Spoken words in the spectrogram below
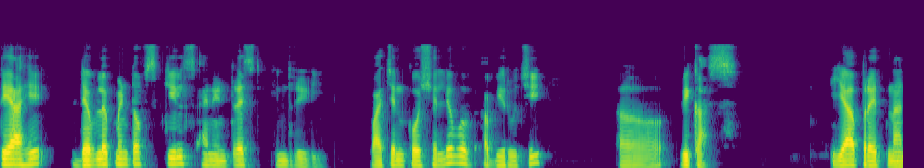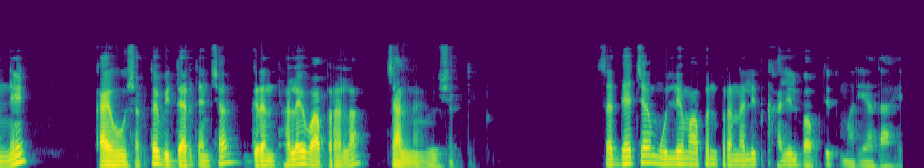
ते आहे development of skills and interest in reading. वाचन कौशल्य व अभिरुची विकास. या प्रयत्नांनी काय होऊ शकतं? विद्यार्थ्यांच्या ग्रंथालय वापराला चालना मिळू शकते. सध्याच्या मूल्यमापन प्रणालीत खालील बाबतीत मर्यादा आहेत.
